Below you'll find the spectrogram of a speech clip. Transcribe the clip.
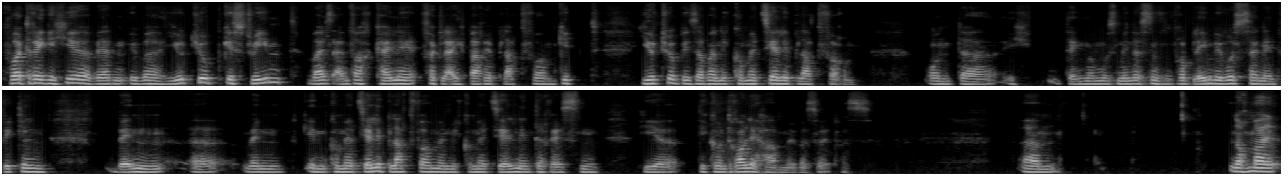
Vorträge hier werden über YouTube gestreamt, weil es einfach keine vergleichbare Plattform gibt. YouTube ist aber eine kommerzielle Plattform. Und äh, ich denke, man muss mindestens ein Problembewusstsein entwickeln, wenn, äh, wenn eben kommerzielle Plattformen mit kommerziellen Interessen hier die Kontrolle haben über so etwas. Ähm, Nochmal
